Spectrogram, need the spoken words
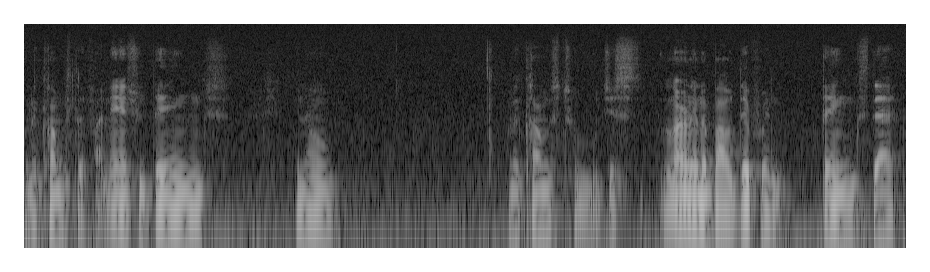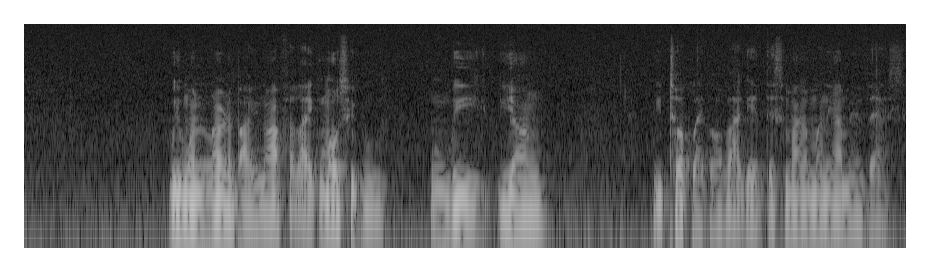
when it comes to financial things, you know, when it comes to just learning about different things that we want to learn about. You know, I feel like most people, when we young, we talk like, oh, if I get this amount of money, I'm gonna invest,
